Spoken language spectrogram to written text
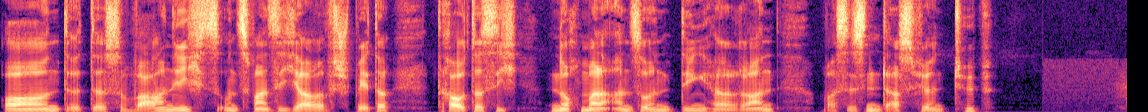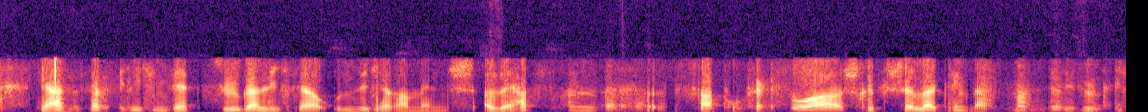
und das war nichts und 20 Jahre später traut er sich nochmal an so ein Ding heran. Was ist denn das für ein Typ? Ja, es ist tatsächlich ein sehr zögerlicher, unsicherer Mensch. Also er hat zwar Professor, Schriftsteller, klingt nach jemandem, der sich wirklich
